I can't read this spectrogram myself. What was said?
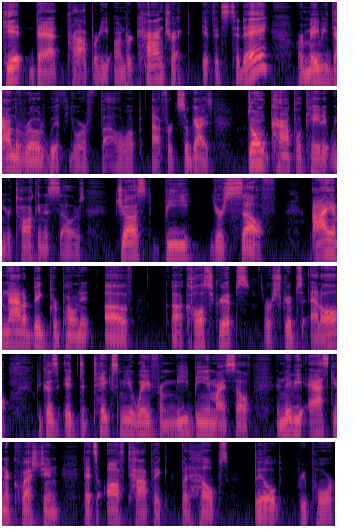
get that property under contract if it's today or maybe down the road with your follow up efforts. So, guys, don't complicate it when you're talking to sellers. Just be yourself. I am not a big proponent of uh, call scripts or scripts at all because it, it takes me away from me being myself and maybe asking a question that's off topic but helps build rapport.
